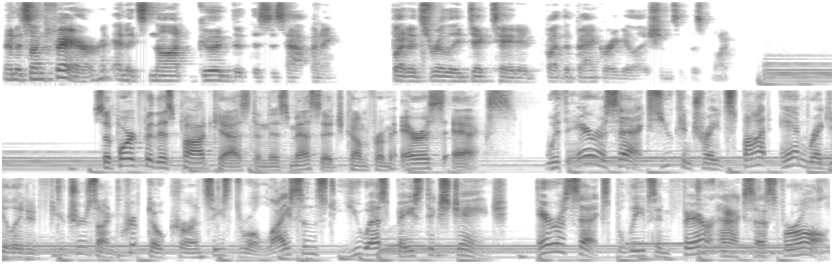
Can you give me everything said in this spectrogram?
And it's unfair and it's not good that this is happening, but it's really dictated by the bank regulations at this point. Support for this podcast and this message come from ErisX. With ErisX, you can trade spot and regulated futures on cryptocurrencies through a licensed U.S. based exchange. ErisX believes in fair access for all.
